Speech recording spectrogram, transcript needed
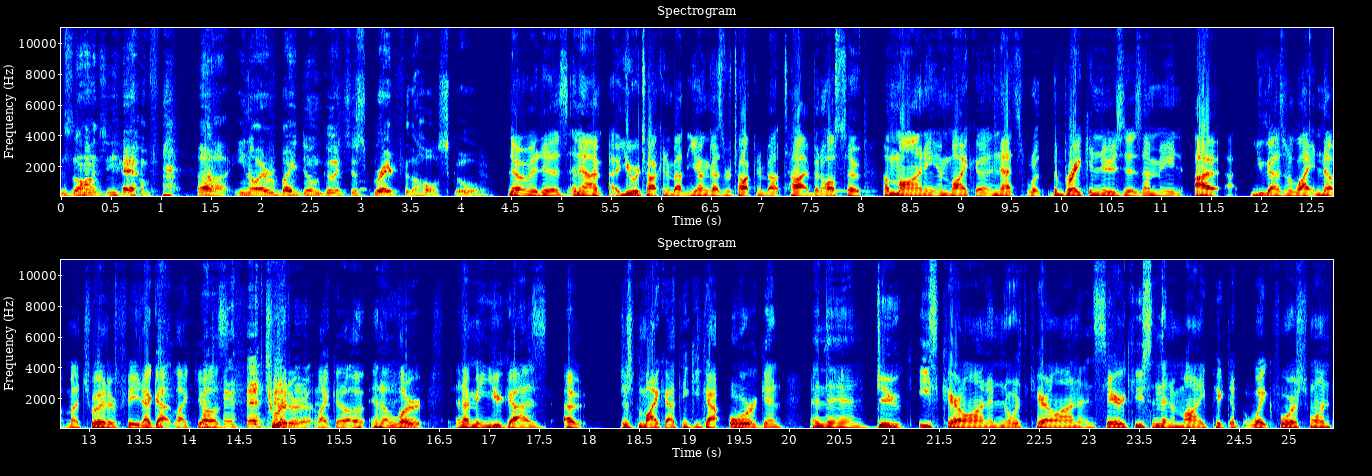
As long as you have, uh, you know, everybody doing good, it's just great for the whole school. No, it is, and I, you were talking about the young guys. We're talking about Ty, but also Amani and Micah, and that's what the breaking news is. I mean, I, I you guys are lighting up my Twitter feed. I got like y'all's Twitter like a, an alert, and I mean, you guys, uh, just Micah. I think he got Oregon, and then Duke, East Carolina, North Carolina, and Syracuse, and then Amani picked up the Wake Forest one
